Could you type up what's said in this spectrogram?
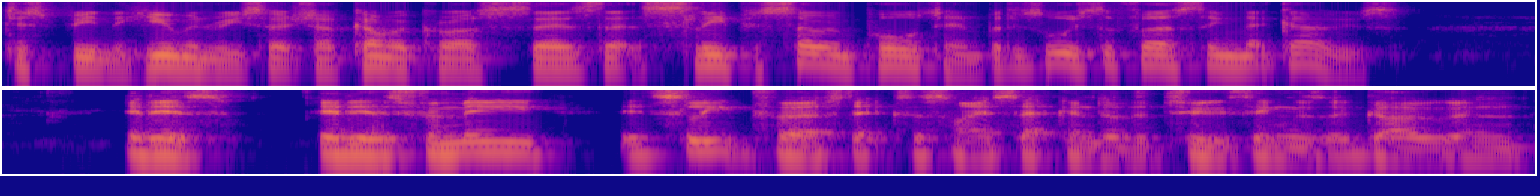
just being the human research I've come across says that sleep is so important, but it's always the first thing that goes. It is. It is for me. It's sleep first, exercise second are the two things that go. And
